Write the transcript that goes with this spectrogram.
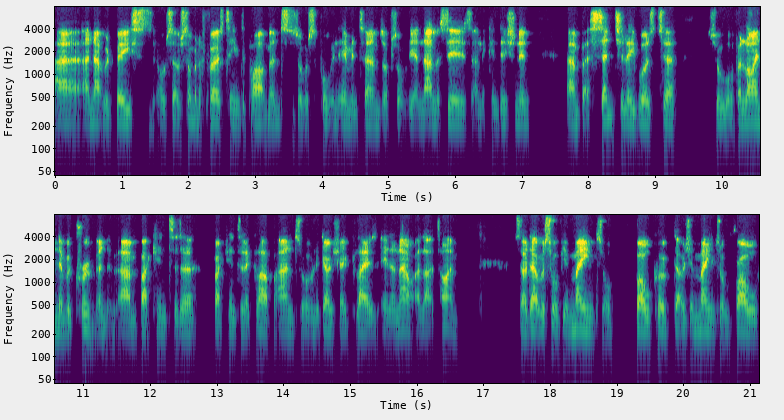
uh, and that would be sort of some of the first team departments sort of supporting him in terms of sort of the analysis and the conditioning, um, but essentially was to sort of align the recruitment um, back into the back into the club and sort of negotiate players in and out at that time. So that was sort of your main sort of bulk of that was your main sort of role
